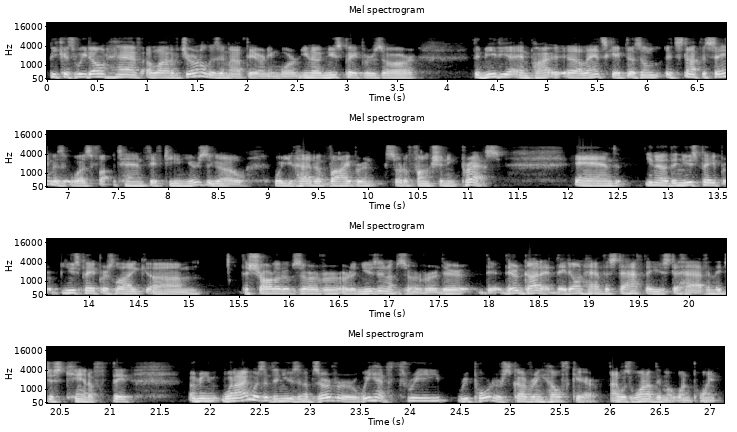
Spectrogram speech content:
because we don't have a lot of journalism out there anymore. You know, newspapers are the media empire, uh, landscape doesn't it's not the same as it was 10 15 years ago where you had a vibrant sort of functioning press and you know the newspaper newspapers like um, the Charlotte Observer or the News and Observer, they're, they're, they're gutted. They don't have the staff they used to have, and they just can't. They I mean, when I was at the News and Observer, we had three reporters covering healthcare. I was one of them at one point.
